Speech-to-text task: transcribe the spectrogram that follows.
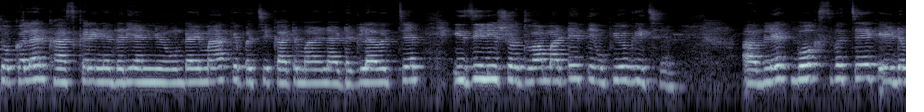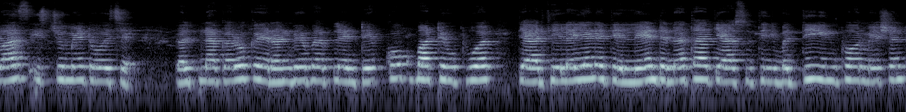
તો કલર ખાસ કરીને દરિયાની ઊંડાઈમાં કે પછી કાટમાળના ઢગલા વચ્ચે ઇઝીલી શોધવા માટે તે ઉપયોગી છે. આ બ્લેક બોક્સ વચ્ચે એક એડવાન્સ ઇન્સ્ટ્રુમેન્ટ હોય છે. કલ્પના કરો કે રનવે પર પ્લેન ટેકઓફ માટે ઊભું હોય ત્યારથી લઈ અને તે લેન્ડ ન થાય ત્યાં સુધીની બધી ઇન્ફોર્મેશન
